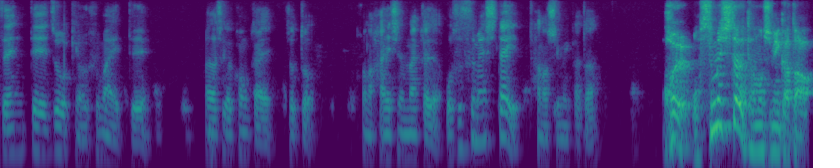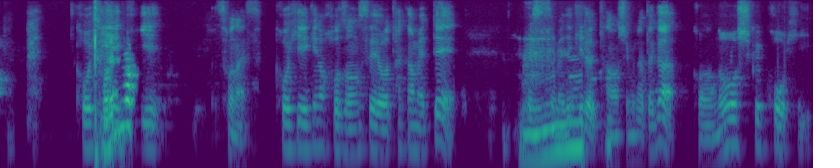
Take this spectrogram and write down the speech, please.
前提条件を踏まえて、私が今回、ちょっと、この配信の中でおすすめしたい楽しみ方、はい、おすすめしたい楽しみ方。コーヒー液、そうなんです。コーヒー液の保存性を高めて、おすすめできる楽しみ方が、この濃縮コーヒ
